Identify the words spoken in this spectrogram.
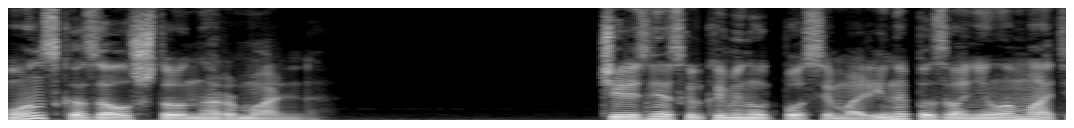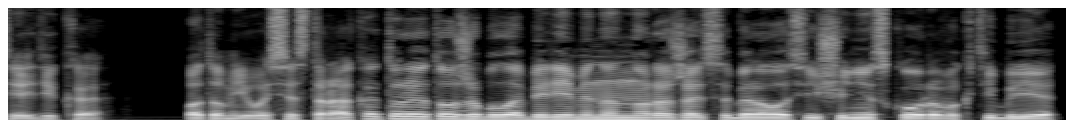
Он сказал, что нормально. Через несколько минут после Марины позвонила мать Эдика. Потом его сестра, которая тоже была беременна, но рожать собиралась еще не скоро, в октябре.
